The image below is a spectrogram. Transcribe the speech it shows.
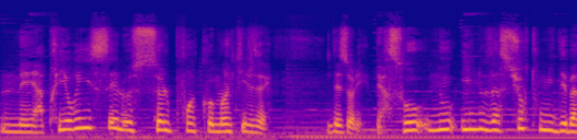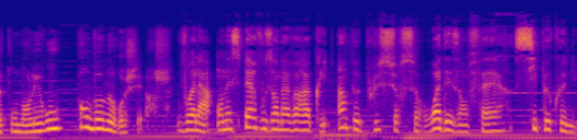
mais a priori c'est le seul point commun qu'ils aient. Désolé, perso, nous, il nous a surtout mis des bâtons dans les roues pendant nos recherches. Voilà, on espère vous en avoir appris un peu plus sur ce roi des enfers, si peu connu.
